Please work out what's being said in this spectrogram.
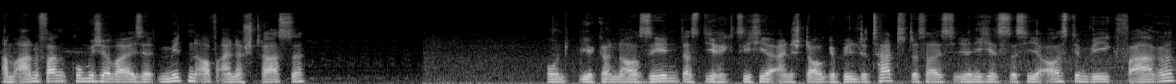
am Anfang komischerweise mitten auf einer Straße und wir können auch sehen, dass direkt sich hier ein Stau gebildet hat. Das heißt, wenn ich jetzt das hier aus dem Weg fahre,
